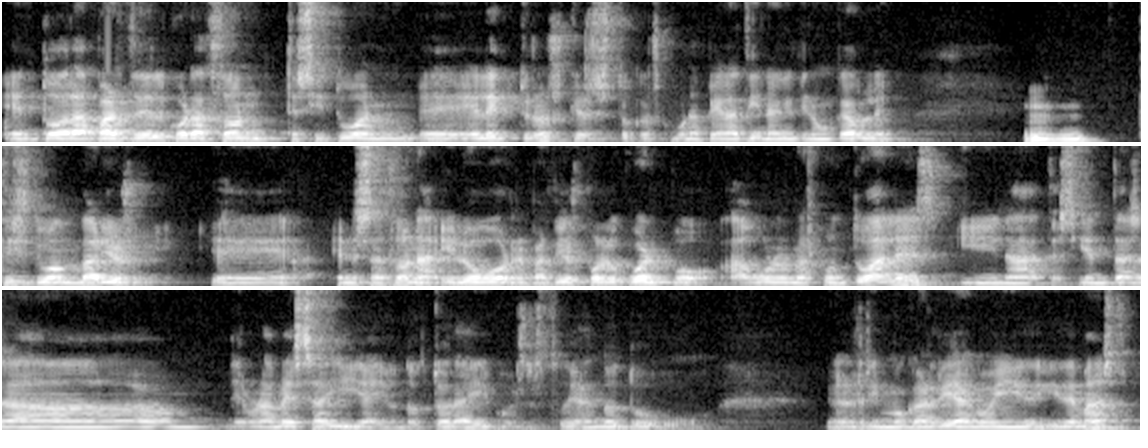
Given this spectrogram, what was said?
en toda la parte del corazón te sitúan eh, electros, que es esto que es como una pegatina que tiene un cable, te sitúan varios eh, en esa zona y luego repartidos por el cuerpo, algunos más puntuales, y nada, te sientas en una mesa y hay un doctor ahí pues estudiando tu, el ritmo cardíaco y, demás.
